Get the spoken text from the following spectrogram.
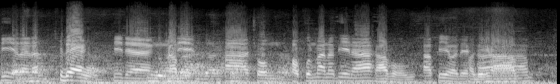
พี่อะไรนะพี่แดงพี่แดงครัวับนนี้พาชมขอบคุณมากนะพี่นะครับผมครับพี่สวัสดีสวัสดีครับครับ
